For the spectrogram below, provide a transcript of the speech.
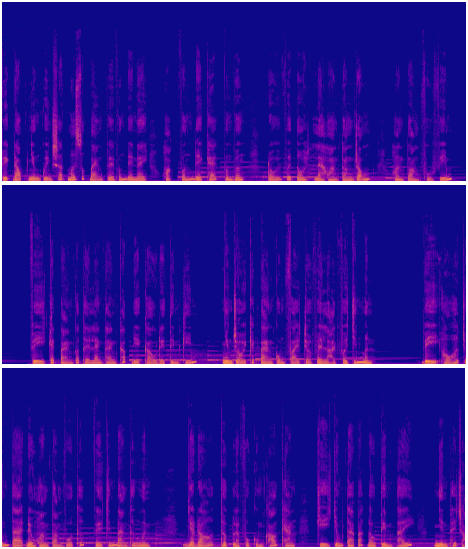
Việc đọc những quyển sách mới xuất bản về vấn đề này hoặc vấn đề khác, vân vân, đối với tôi là hoàn toàn rỗng, hoàn toàn phù phiếm. Vì các bạn có thể lang thang khắp địa cầu để tìm kiếm, nhưng rồi các bạn cũng phải trở về lại với chính mình. Vì hầu hết chúng ta đều hoàn toàn vô thức về chính bản thân mình, do đó thật là vô cùng khó khăn khi chúng ta bắt đầu tìm thấy, nhìn thấy rõ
